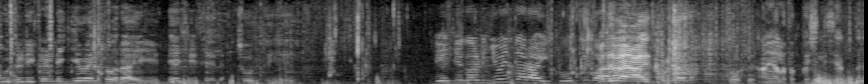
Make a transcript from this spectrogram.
ઉધડી કડી જેવાય ને તો રાહી દેશી છે લે ચોથી છે દેશી ગાડી જોઈને તો રાઈ ચોથી બધે ભાઈ આ પકડી આવો શું છે અહીંયા હાલો તો કશલી છે આપણે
